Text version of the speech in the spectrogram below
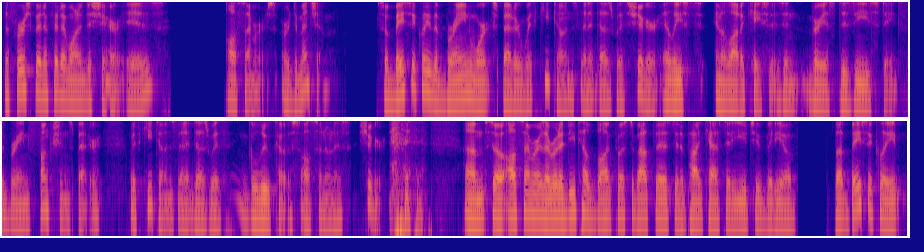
the first benefit I wanted to share is Alzheimer's or dementia. So basically, the brain works better with ketones than it does with sugar, at least in a lot of cases. In various disease states, the brain functions better with ketones than it does with glucose, also known as sugar. Um, so, Alzheimer's, I wrote a detailed blog post about this, did a podcast, did a YouTube video. But basically,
